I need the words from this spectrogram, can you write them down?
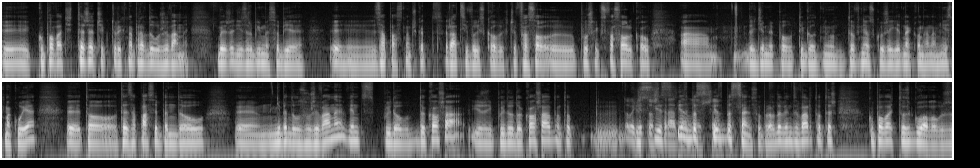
y, kupować te rzeczy, których naprawdę używamy, bo jeżeli zrobimy sobie zapas na przykład racji wojskowych czy faso- y, puszek z fasolką, a dojdziemy po tygodniu do wniosku, że jednak ona nam nie smakuje, y, to te zapasy będą, y, nie będą zużywane, więc pójdą do kosza. Jeżeli pójdą do kosza, no to, y, To jest, to jest, jest, bez, jest bez sensu, prawda? Więc warto też kupować to z głową, że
